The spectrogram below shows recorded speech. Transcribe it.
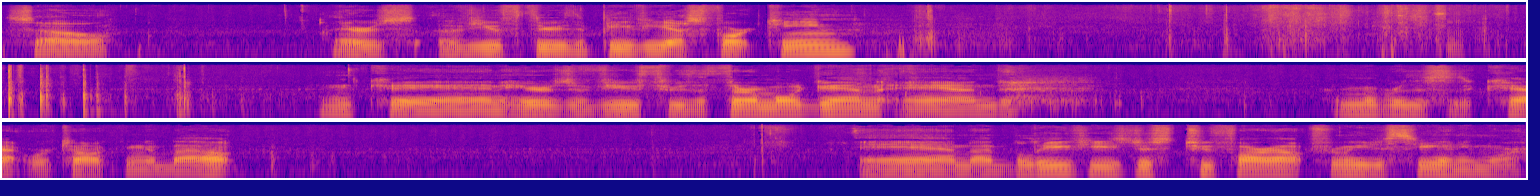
So there's a view through the PVS 14. Okay, and here's a view through the thermal again, and remember this is a cat we're talking about. And I believe he's just too far out for me to see anymore.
